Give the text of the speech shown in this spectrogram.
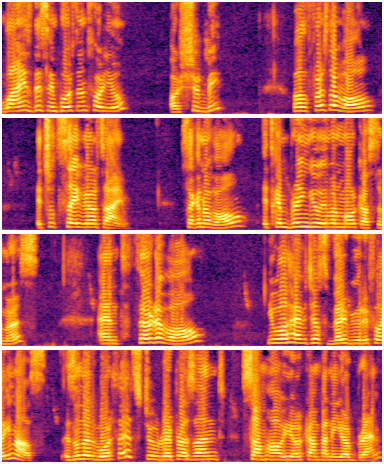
Why is this important for you? Or should be? Well, first of all, it should save your time. Second of all, it can bring you even more customers. And third of all, you will have just very beautiful emails. Isn't it worth it to represent somehow your company, your brand?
